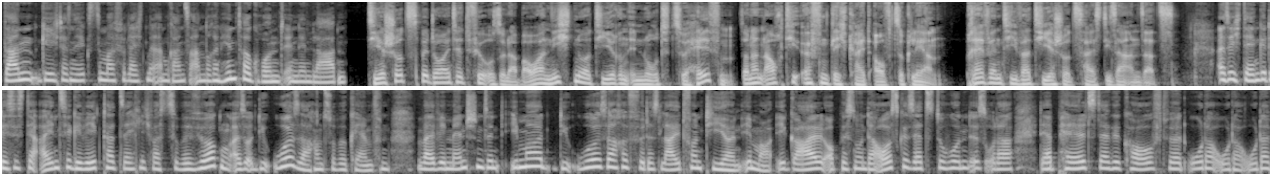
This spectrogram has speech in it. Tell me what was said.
dann gehe ich das nächste Mal vielleicht mit einem ganz anderen Hintergrund in den Laden. Tierschutz bedeutet für Ursula Bauer nicht nur Tieren in Not zu helfen, sondern auch die Öffentlichkeit aufzuklären. Präventiver Tierschutz heißt dieser Ansatz. Also ich denke, das ist der einzige Weg tatsächlich, was zu bewirken, also die Ursachen zu bekämpfen, weil wir Menschen sind immer die Ursache für das Leid von Tieren, immer, egal ob es nun der ausgesetzte Hund ist oder der Pelz, der gekauft wird oder oder oder,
